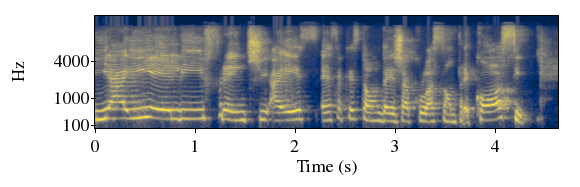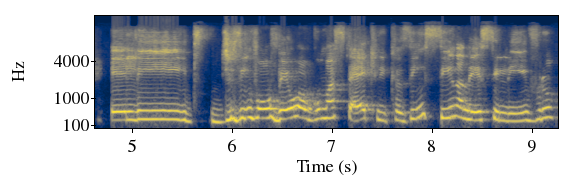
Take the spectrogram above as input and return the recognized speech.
E aí ele, frente a esse, essa questão da ejaculação precoce, ele desenvolveu algumas técnicas e ensina nesse livro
